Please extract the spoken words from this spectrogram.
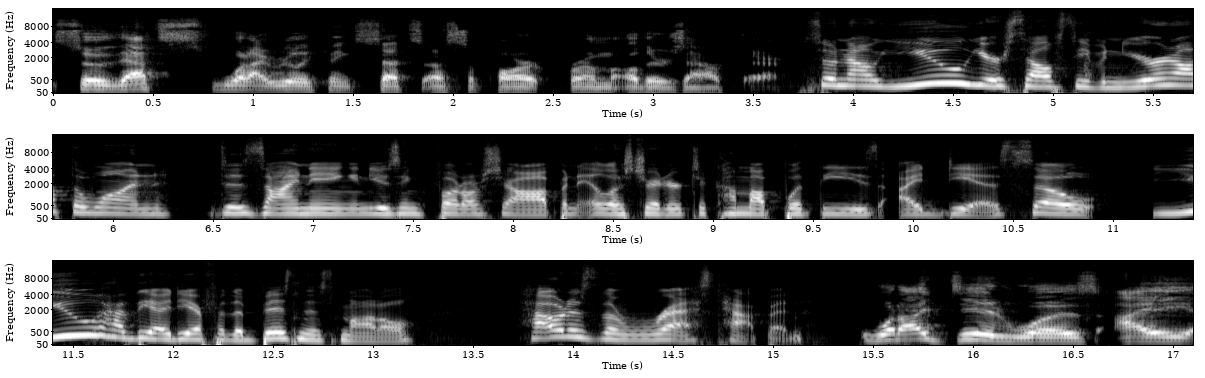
So that's what I really think sets us apart from others out there. So now you yourself, Stephen, you're not the one designing and using Photoshop and Illustrator to come up with these ideas. So you have the idea for the business model. How does the rest happen? What I did was I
